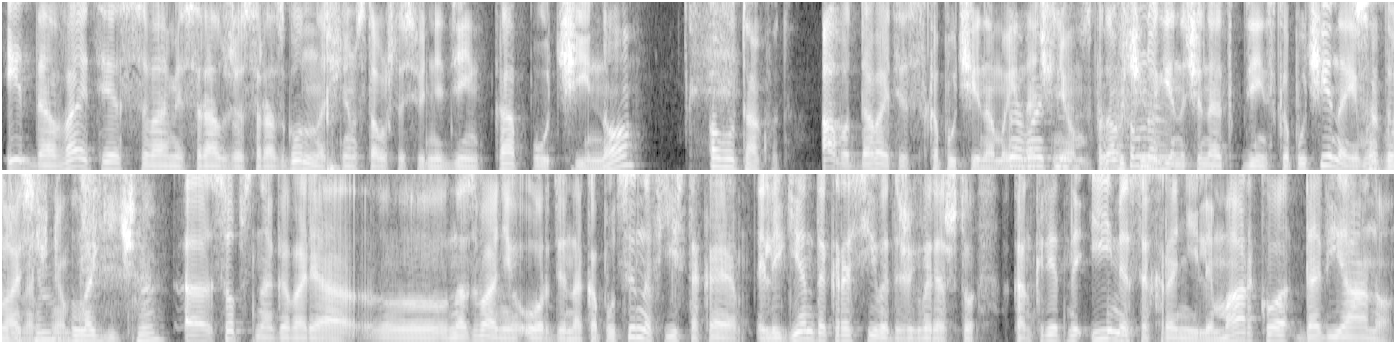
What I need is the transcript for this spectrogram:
И давайте с вами сразу же с разгона начнем с того, что сегодня день капучино. А вот так вот. А вот давайте с капучино мы Давайте начнем. Потому что капучино. многие начинают день с капучино, и мы тоже Согласен, начнем. логично. Э, Собственно говоря, э, название ордена капуцинов есть такая легенда красивая, даже говорят, что конкретно имя сохранили Марко Давиано.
